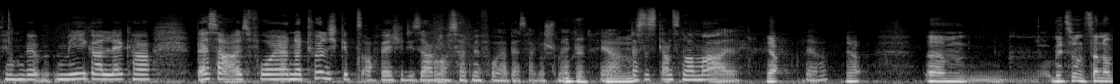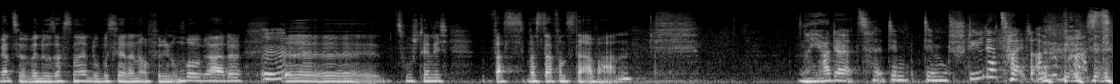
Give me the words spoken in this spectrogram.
finden wir mega lecker, besser als vorher. Natürlich gibt es auch welche, die sagen, oh, es hat mir vorher besser geschmeckt. Okay. Ja, Mhm. das ist ganz normal. Ja. Ja. Ja. Ähm, willst du uns dann noch ganz, wenn du sagst, ne, du bist ja dann auch für den Umbau gerade äh, äh, zuständig, was, was darf uns da erwarten? Naja, der, dem, dem Stil der Zeit angepasst.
